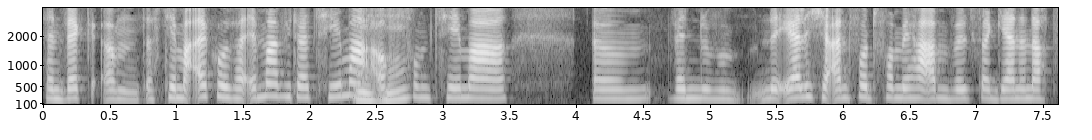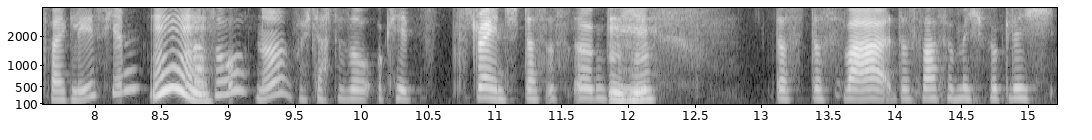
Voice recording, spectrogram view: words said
hinweg, ähm, das Thema Alkohol war immer wieder Thema, mhm. auch zum Thema ähm, wenn du eine ehrliche Antwort von mir haben willst, dann gerne nach zwei Gläschen mm. oder so, ne? Wo ich dachte so, okay, strange, das ist irgendwie, mhm. das, das war, das war für mich wirklich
